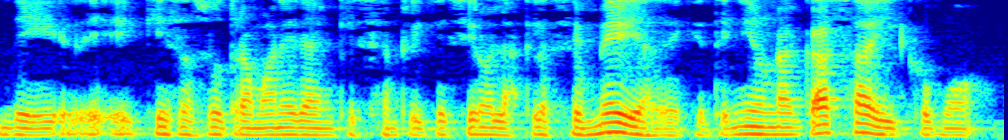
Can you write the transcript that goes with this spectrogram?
de, que esa es otra manera en que se enriquecieron las clases medias, de que tenían una casa y como,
